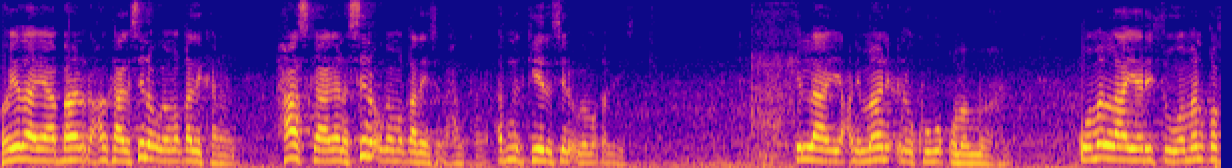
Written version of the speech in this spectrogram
hooyadaa iyo aabbahana dhaxalkaaga sina ugama qadi karaan. Xaaskaagana sina ugama qadayso dhaxalkaaga. Adnadkeeda sina ugama qadayso ilaa yacni maanic inuu kugu quma maaha. Waman laa yariu waman qof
